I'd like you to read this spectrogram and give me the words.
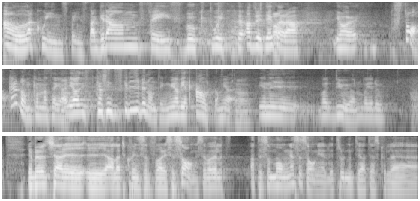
alla queens på Instagram, Facebook, Twitter. Alltså, det är så här, jag stakar dem kan man säga. Jag kanske inte skriver någonting, men jag vet allt de gör. Är ni, vad, du Johan, vad gör du? Jag blev väldigt kär i, i alla Queensen för varje säsong, så det var väldigt, att det är så många säsonger, det trodde inte jag att jag skulle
